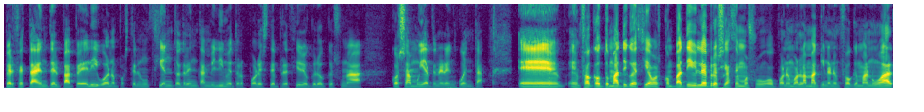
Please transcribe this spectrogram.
perfectamente el papel y bueno, pues tener un 130 milímetros por este precio yo creo que es una cosa muy a tener en cuenta. Eh, enfoque automático decíamos compatible, pero si hacemos o ponemos la máquina en enfoque manual,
